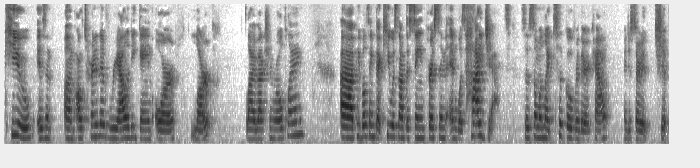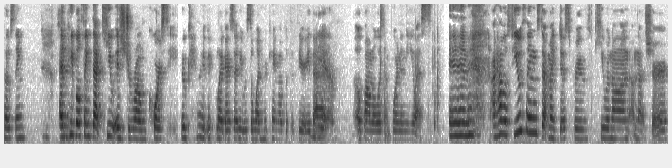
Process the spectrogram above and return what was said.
Q is an um, alternative reality game or LARP, live action role playing. Uh, people think that Q was not the same person and was hijacked. So someone like took over their account and just started shit posting. And people think that Q is Jerome Corsi, who, came, like I said, he was the one who came up with the theory that yeah. Obama wasn't born in the U.S. And I have a few things that might disprove QAnon. I'm not sure.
